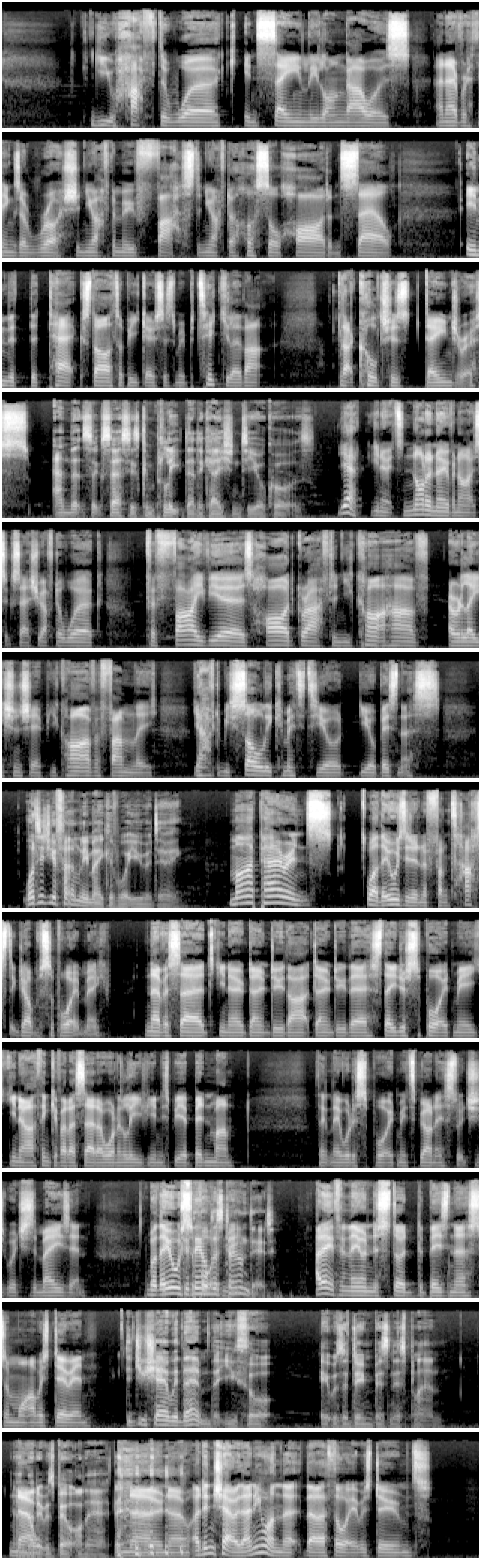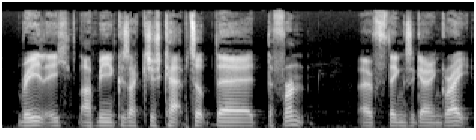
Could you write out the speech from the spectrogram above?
You have to work insanely long hours and everything's a rush and you have to move fast and you have to hustle hard and sell. In the, the tech startup ecosystem in particular that that culture's dangerous and that success is complete dedication to your cause. Yeah, you know, it's not an overnight success. You have to work for five years, hard graft, and you can't have a relationship, you can't have a family. You have to be solely committed to your, your business. What did your family make of what you were doing? My parents, well, they always did a fantastic job of supporting me. Never said, you know, don't do that, don't do this. They just supported me. You know, I think if I'd have said I want to leave, you need to be a bin man, I think they would have supported me, to be honest, which is which is amazing. But they always did they understand me. it? I don't think they understood the business and what I was doing. Did you share with them that you thought it was a doomed business plan? No, that it was built on air. no, no, I didn't share with anyone that, that I thought it was doomed. Really, I mean, because I just kept up the the front of things are going great.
